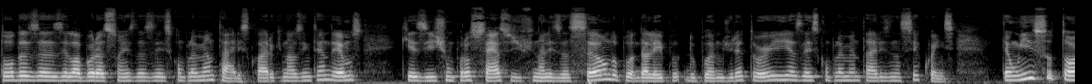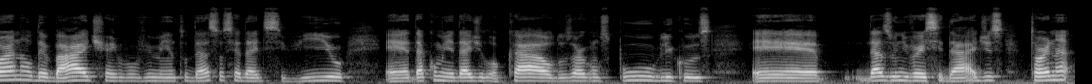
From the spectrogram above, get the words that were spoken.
todas as elaborações das leis complementares. Claro que nós entendemos que existe um processo de finalização do, da lei do plano diretor e as leis complementares na sequência. Então, isso torna o debate, o envolvimento da sociedade civil, é, da comunidade local, dos órgãos públicos, é, das universidades, torna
